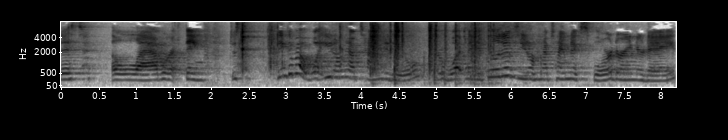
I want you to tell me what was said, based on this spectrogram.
this elaborate thing. Just think about what you don't have time to do or what manipulatives you don't have time to explore during your day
